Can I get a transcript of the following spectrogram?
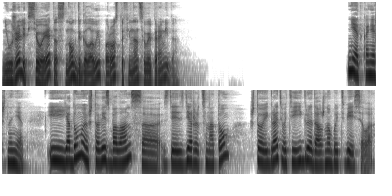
Неужели все это с ног до головы просто финансовая пирамида? Нет, конечно, нет. И я думаю, что весь баланс э, здесь держится на том, что играть в эти игры должно быть весело.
